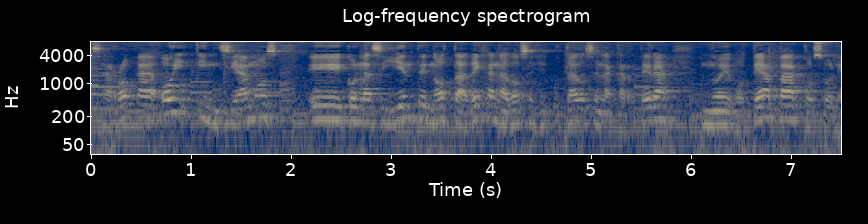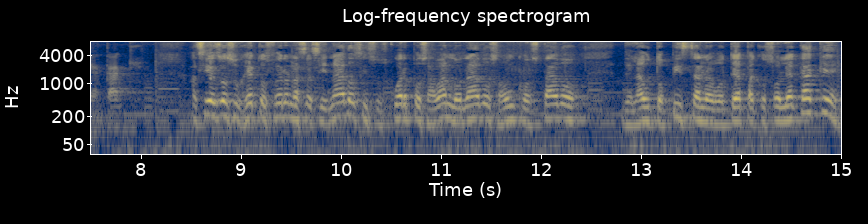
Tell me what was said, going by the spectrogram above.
Mesa. Hoy iniciamos eh, con la siguiente nota. Dejan a dos ejecutados en la carretera Nuevo Teapa, Cozoleacaque. Así es, dos sujetos fueron asesinados y sus cuerpos abandonados a un costado de la autopista Nuevo Teapa, Cozoleacaque.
